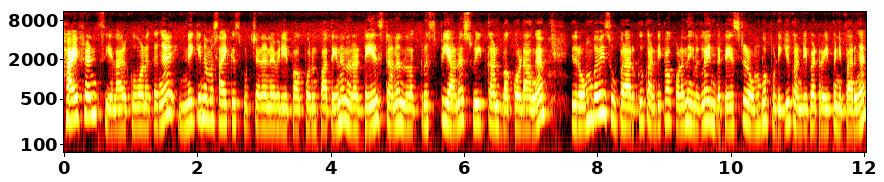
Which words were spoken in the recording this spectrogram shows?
ஹாய் ஃப்ரெண்ட்ஸ் எல்லாருக்கும் வணக்கங்க. இன்றைக்கி நம்ம சாய்க்கிஸ் ஃபுட் சேனல் என்ன வீடியோ பார்க்க போகிறோம்னு பார்த்தீங்கன்னா நல்லா டேஸ்ட்டான நல்லா கிறிஸ்பியான ஸ்வீட் கார்ன் பக்கோடாங்க. இது ரொம்பவே சூப்பராக இருக்கும். கண்டிப்பாக குழந்தைங்களுக்குலாம் இந்த டேஸ்ட்டு ரொம்ப பிடிக்கும். கண்டிப்பாக ட்ரை பண்ணி பாருங்கள்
